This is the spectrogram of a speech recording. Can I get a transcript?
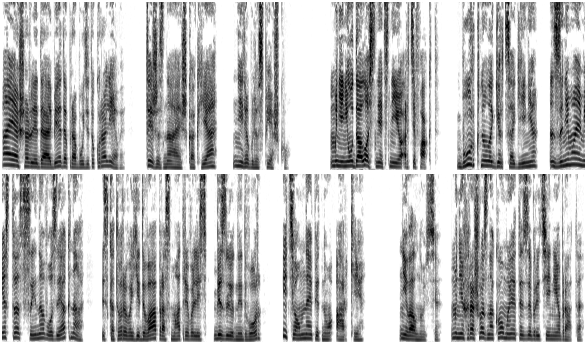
а Эшерли до обеда пробудет у королевы. Ты же знаешь, как я не люблю спешку». «Мне не удалось снять с нее артефакт», — буркнула герцогиня, занимая место сына возле окна, из которого едва просматривались безлюдный двор и темное пятно арки. «Не волнуйся, мне хорошо знакомо это изобретение брата».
